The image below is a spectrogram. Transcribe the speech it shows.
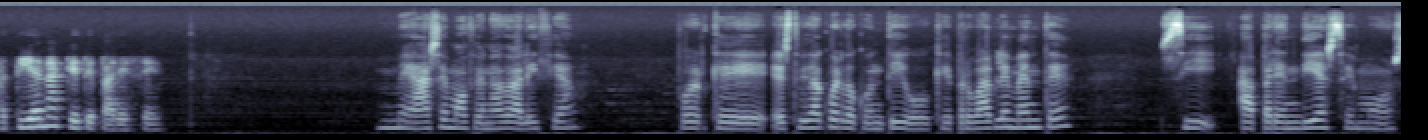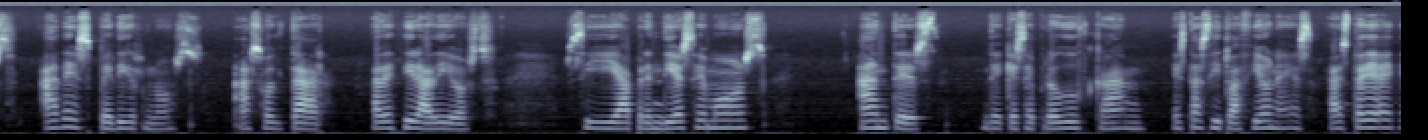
A ti, Ana, ¿qué te parece? Me has emocionado, Alicia, porque estoy de acuerdo contigo que probablemente si aprendiésemos a despedirnos, a soltar, a decir adiós, si aprendiésemos antes de que se produzcan estas situaciones, a, este,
